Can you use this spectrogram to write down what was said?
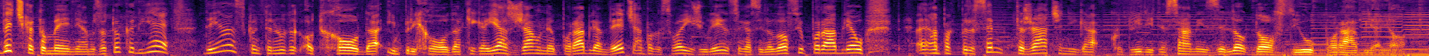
večkrat omenjam, zato ker je dejansko trenutek odhoda in prihoda, ki ga jaz žal ne uporabljam več, ampak v svojih življenjih sem ga zelo dosti uporabljal, ampak predvsem držačeni ga, kot vidite, sami zelo dosti uporabljajo.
